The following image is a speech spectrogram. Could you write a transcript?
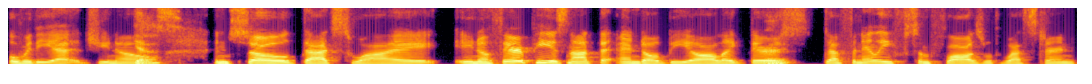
over the edge you know yes. and so that's why you know therapy is not the end all be all like there's right. definitely some flaws with western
